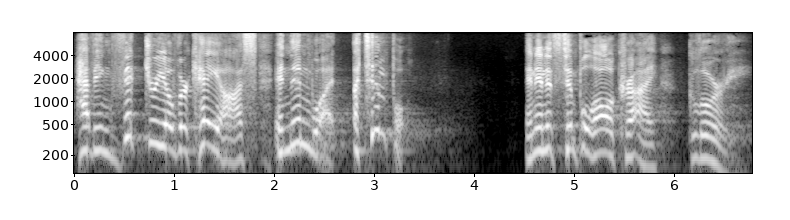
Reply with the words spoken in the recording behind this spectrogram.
having victory over chaos, and then what? A temple. And in its temple, all cry, Glory.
